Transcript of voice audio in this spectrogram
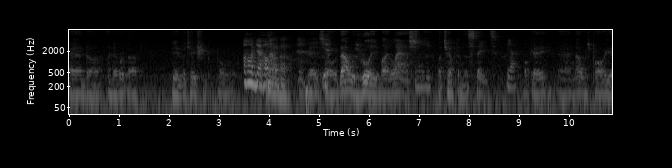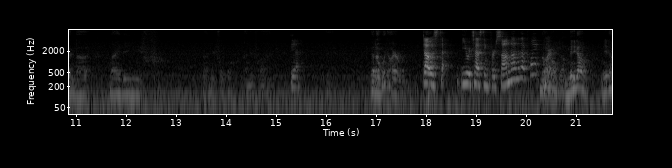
and uh, I never got the invitation from total. Oh no. No, no. Okay, so that was really my last What did you- attempt in the States. Yeah. Okay, and that was probably in uh, 90, 94, 95. Yeah. Then I went to Ireland. That was te- you were testing for Sandan at that point? No, Or- no, Nidan, Nidan.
